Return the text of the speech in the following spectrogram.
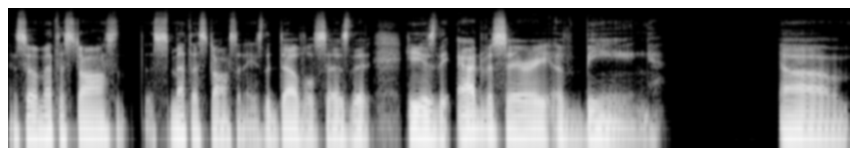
And so mephistopheles, mephistopheles the devil says that he is the adversary of being. Um,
